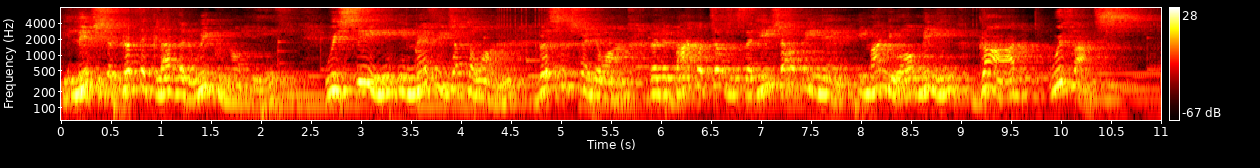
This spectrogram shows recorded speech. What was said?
He lives the perfect life that we could not live. We see in Matthew chapter 1, verses 21, that the Bible tells us that he shall be named Emmanuel, meaning God with us.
